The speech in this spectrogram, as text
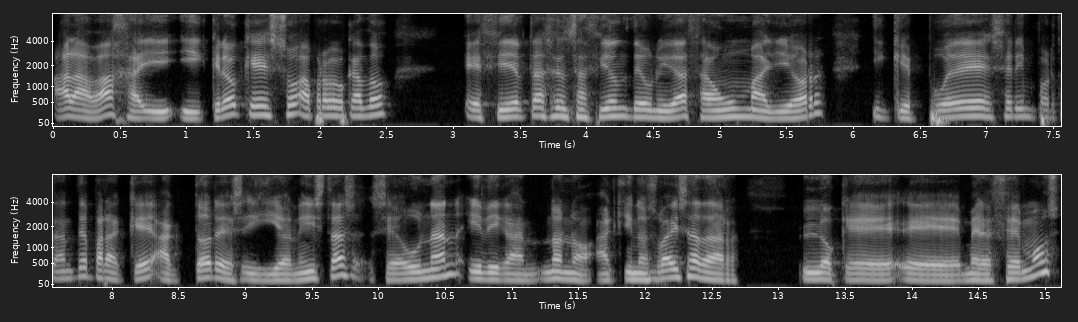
a la baja. Y, y creo que eso ha provocado eh, cierta sensación de unidad aún mayor y que puede ser importante para que actores y guionistas se unan y digan, no, no, aquí nos vais a dar lo que eh, merecemos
